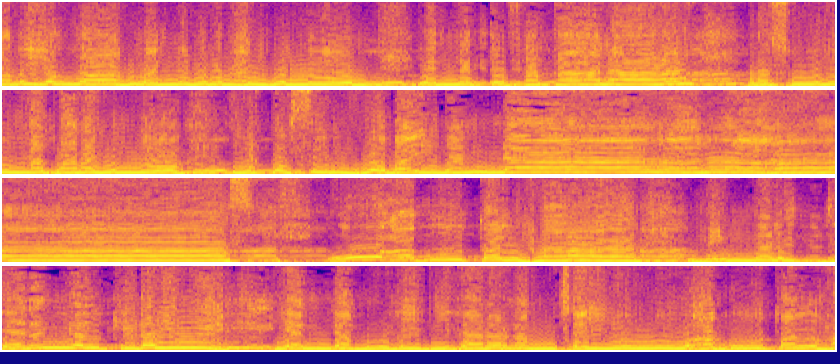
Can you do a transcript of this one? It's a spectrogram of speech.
റളിയല്ലാഹു അൻഹുവിന് നൽകുന്നു. എന്നിട്ട് ഫഖാല റസൂലുള്ള പറയുന്നു ബൈനന്നാസ്. ഓ അബൂ തൽഹ നിങ്ങൾ ജനങ്ങൾക്കിടയിൽ എന്റെ മുടി വിതരണം ചെയ്യൂ അബൂ തൽഹ.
